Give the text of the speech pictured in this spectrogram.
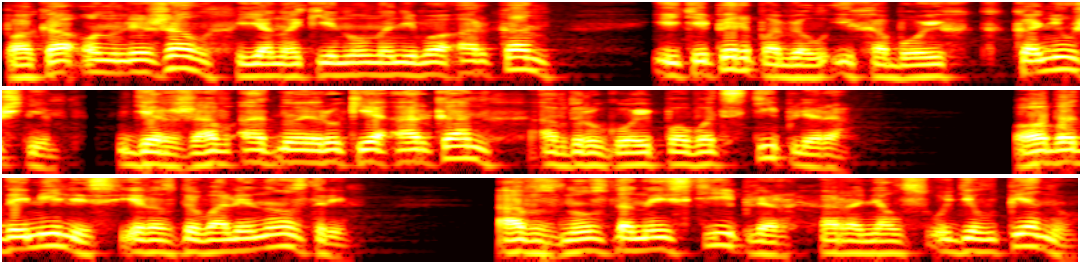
Пока он лежал, я накинул на него аркан и теперь повел их обоих к конюшне, держа в одной руке аркан, а в другой повод стиплера. Оба дымились и раздували ноздри, а взнузданный стиплер ронял с удил пену,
